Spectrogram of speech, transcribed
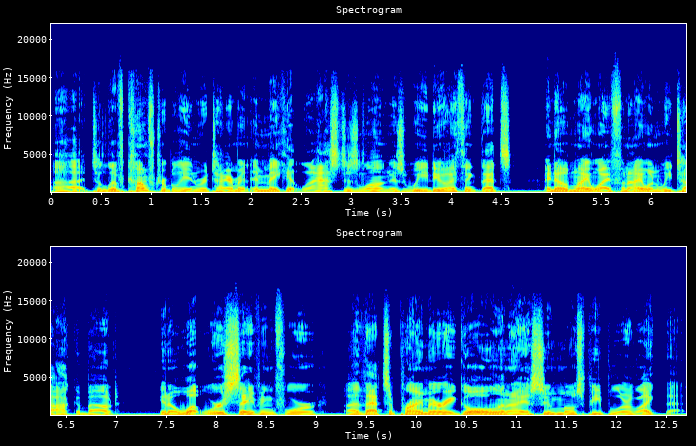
uh, to live comfortably in retirement and make it last as long as we do? I think that's I know my wife and I, when we talk about, you know, what we're saving for, uh, that's a primary goal, and I assume most people are like that.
